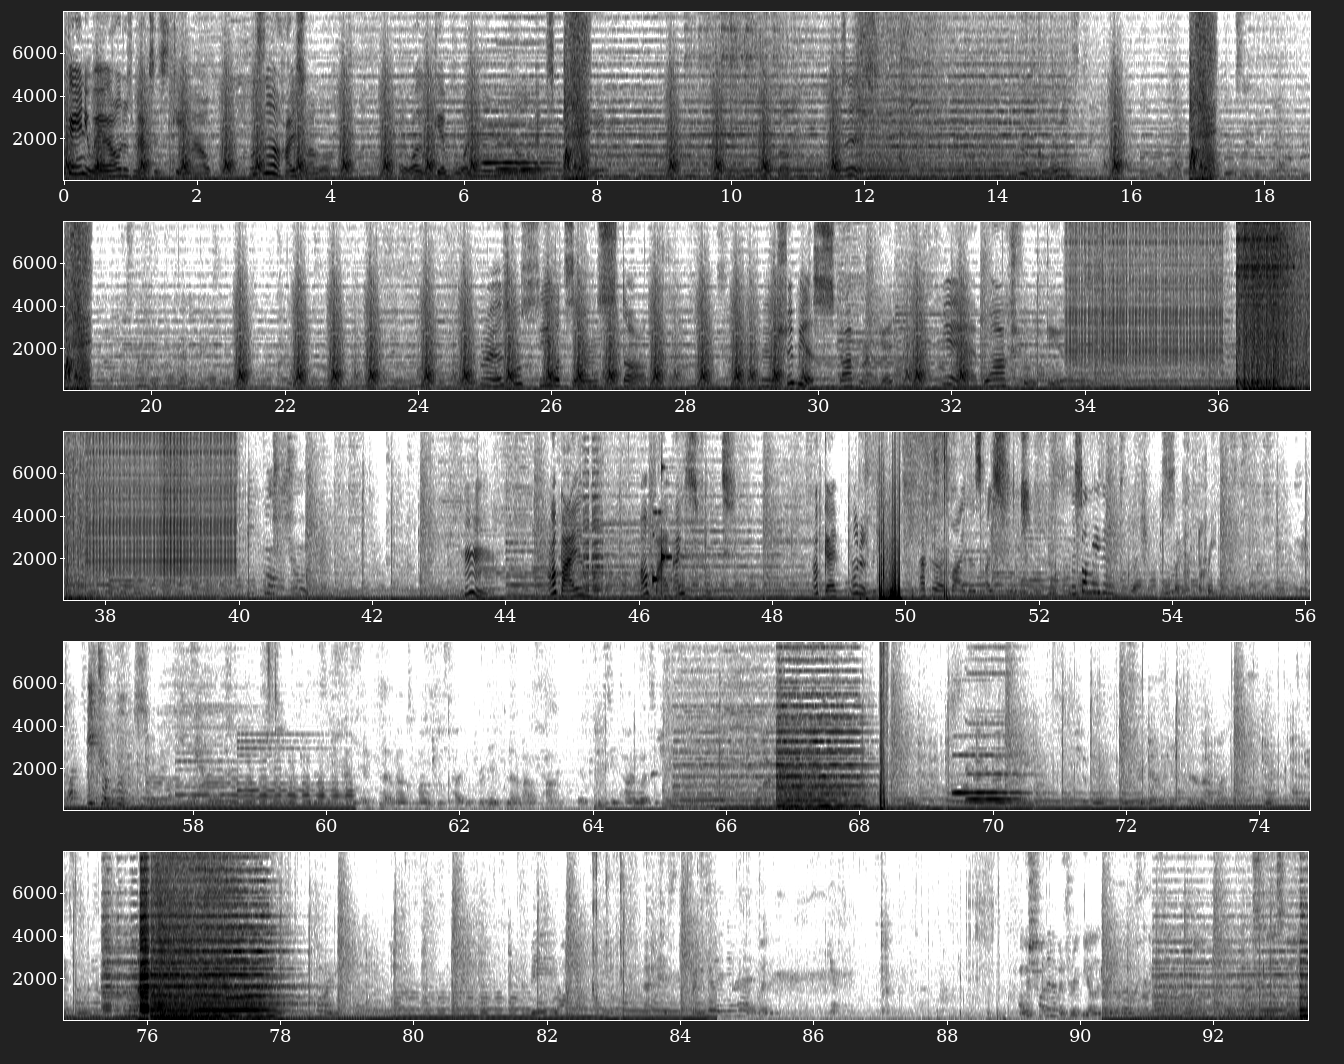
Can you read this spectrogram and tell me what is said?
Okay, anyway, I'll just max this game out. What's the highest level? Wait, what? Give one mil XP? Stock market. Yeah, Blox Fruit deal. Hmm. I'll buy I'll buy ice fruit. Okay, we'll just after I buy this ice fruit. For some reason. It's like crazy. Eat your fruits. Infinite amount of monkeys typing for an infinite amount of time. They're producing entire works of Shakespeare. Drink the other day,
